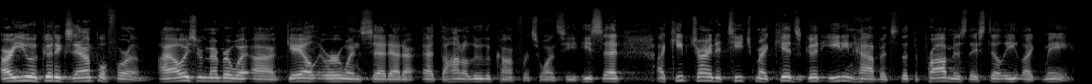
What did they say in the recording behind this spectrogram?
Are you a good example for them? I always remember what uh, Gayle Erwin said at, a, at the Honolulu conference once. He, he said, I keep trying to teach my kids good eating habits, that the problem is they still eat like me.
